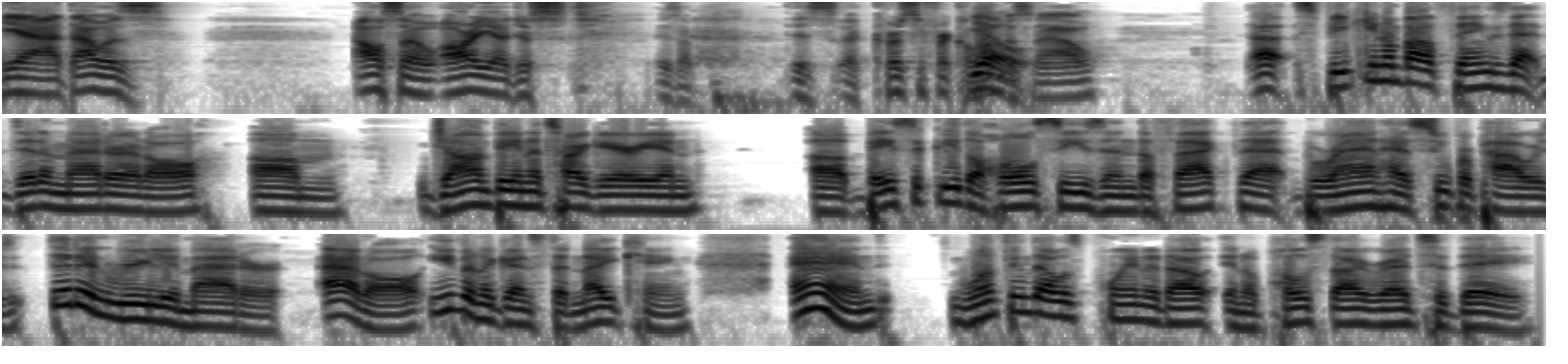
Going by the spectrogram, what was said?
yeah, that was also Arya. Just is a is a Christopher Columbus now. Uh, speaking about things that didn't matter at all, um, Jon being a Targaryen, uh, basically the whole season, the fact that Bran has superpowers didn't really matter at all, even against the Night King. And one thing that was pointed out in a post I read today,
